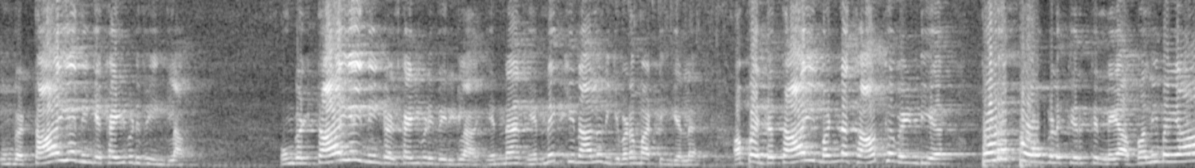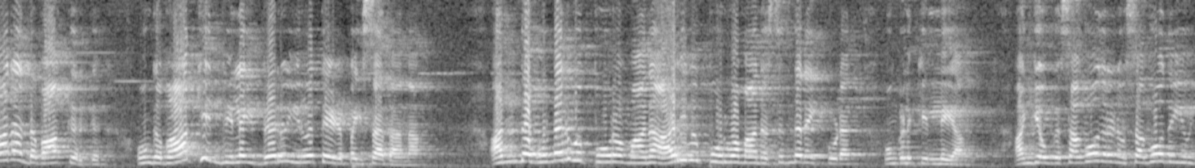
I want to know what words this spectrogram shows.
உங்கள் தாயை நீங்கள் கைவிடுவீங்களா? உங்கள் தாயை நீங்கள் கைவிடுவீர்களா? என்ன என்னைக்குனாலும் நீங்கள் விட மாட்டீங்கல்ல. அப்போ இந்த தாய் மண்ணை காக்க வேண்டிய பொறுப்பு உங்களுக்கு இருக்கு இல்லையா? வலிமையான அந்த வாக்கு இருக்கு. உங்க வாக்கின் விலை வெறும் இருபத்தேழு பைசா தானா? அந்த உணர்வு பூர்வமான அறிவு பூர்வமான சிந்தனை கூட உங்களுக்கு இல்லையா? அங்கே உங்க சகோதரனும் சகோதரியும்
